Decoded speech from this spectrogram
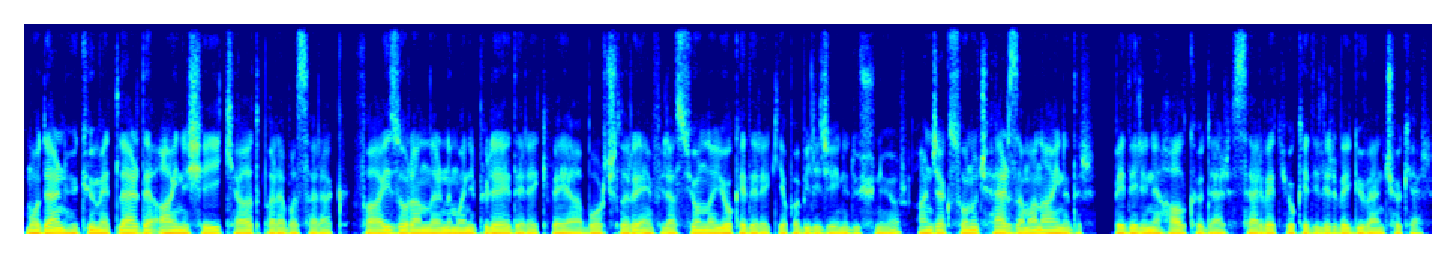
Modern hükümetler de aynı şeyi kağıt para basarak, faiz oranlarını manipüle ederek veya borçları enflasyonla yok ederek yapabileceğini düşünüyor. Ancak sonuç her zaman aynıdır. Bedelini halk öder, servet yok edilir ve güven çöker.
